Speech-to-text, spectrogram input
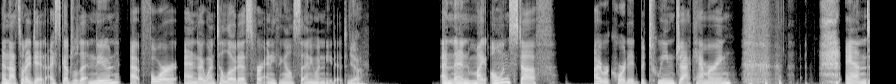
And that's what I did. I scheduled at noon, at four, and I went to Lotus for anything else that anyone needed. Yeah. And then my own stuff, I recorded between jackhammering and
